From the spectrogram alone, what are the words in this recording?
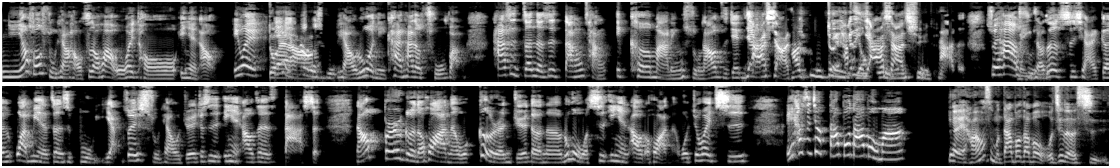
你要说薯条好吃的话，我会投 In and Out。因为因为这个薯条，如果你看它的厨房，它是真的是当场一颗马铃薯，然后直接压下，然后对，它是压下去的，所以它的薯条真的吃起来跟外面的真的是不一样。所以薯条我觉得就是 In and Out 真的是大胜。然后 Burger 的话呢，我个人觉得呢，如果我吃 In and Out 的话呢，我就会吃，诶，它是叫 Double Double 吗？对，好像什么 Double Double，我记得是。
